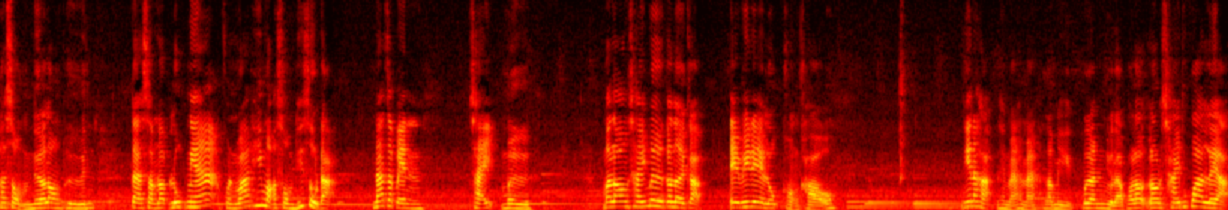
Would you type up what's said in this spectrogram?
ผสมเนื้อรองพื้น แต่สำหรับลุคเนี้ยฝนว่าที่เหมาะสมที่สุดอะน่าจะเป็นใช้มือ มาลองใช้มือกันเลยกับ everyday look ของเขานี่นะคะ เห็นไหมเห็นไหมเรามีเปื้อนอยู่แล้ว เพราะเราเราใช้ทุกวันเลยอะ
